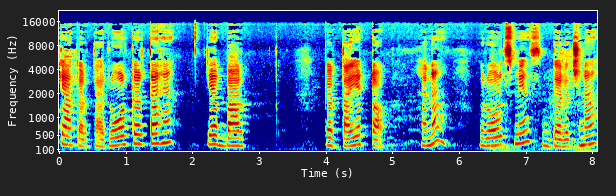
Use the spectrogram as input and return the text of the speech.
क्या करता है? रोर करता है या बार करता है या टॉक है ना? रोल्स मीन्स गरजना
